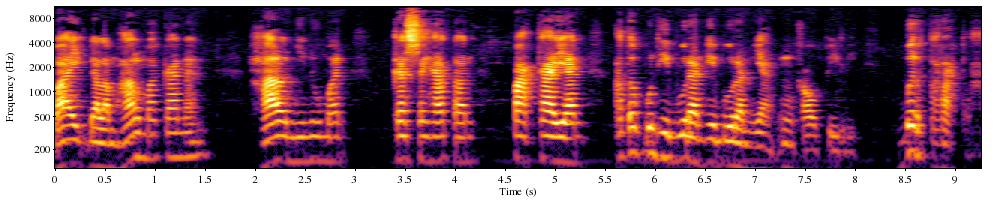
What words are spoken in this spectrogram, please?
Baik dalam hal makanan, hal minuman, kesehatan, pakaian, ataupun hiburan-hiburan yang engkau pilih. Bertaraklah.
